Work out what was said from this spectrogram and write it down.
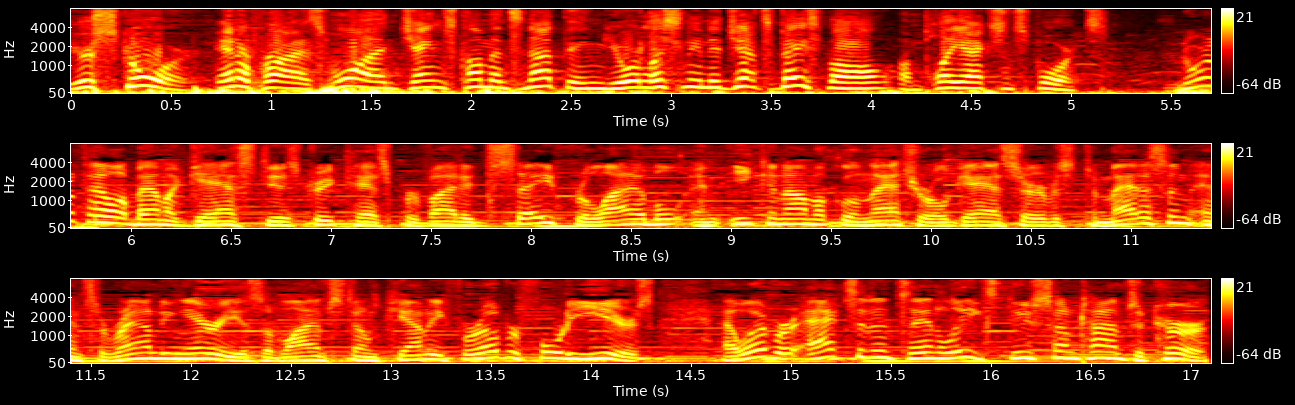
Your score Enterprise 1, James Clemens nothing. You're listening to Jets Baseball on Play Action Sports. North Alabama Gas District has provided safe, reliable, and economical natural gas service to Madison and surrounding areas of Limestone County for over 40 years. However, accidents and leaks do sometimes occur.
